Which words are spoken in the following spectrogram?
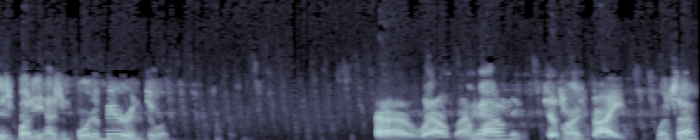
his buddy hasn't poured a beer into it? Well, I mean, mean, I think just from sight. What's that?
